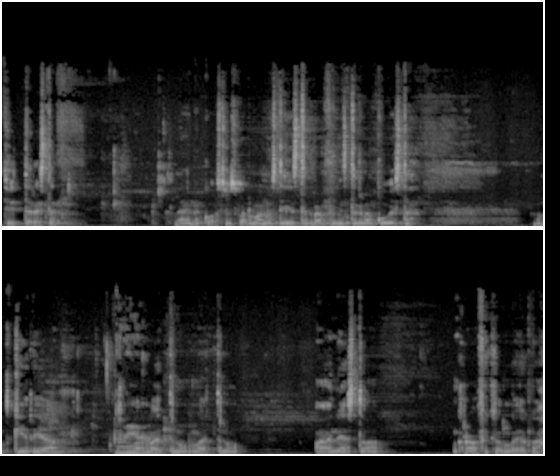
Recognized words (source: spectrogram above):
tyttärestä. Lähinnä koostuisi varmaan noista Instagram, Instagram-kuvista, mutta kirjaa. No joo. laittanut, laittanut aineistoa graafikolle, joka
